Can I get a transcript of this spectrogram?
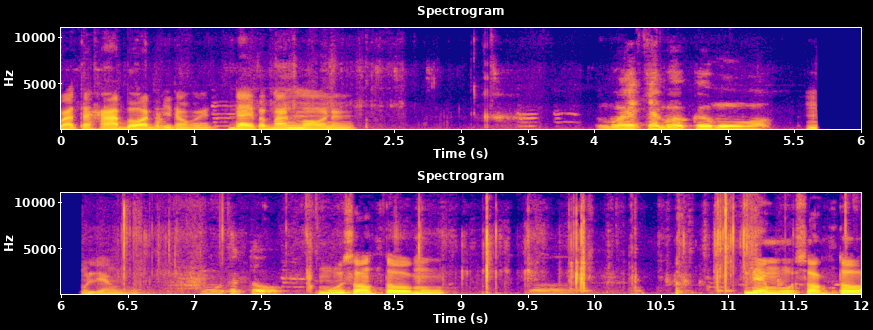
ว่าแต่หาบอลพี่น้องเอ้ยได้ประมาณหมอหนึ่งบ่เฮ็ดจะบ่เกือหมูบ่หมูเลี้ยงหมูตักโตหมูสองโตวหมูเออเลี้ยงหมูสองโตว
